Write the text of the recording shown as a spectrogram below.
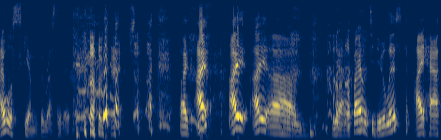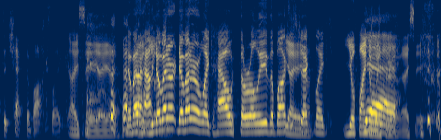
I will skim the rest of it. Okay. like I I I um yeah, if I have a to-do list, I have to check the box like I see. Yeah, yeah. No matter how, no matter, no matter like how thoroughly the box Yeah, is yeah, checked, like You'll find Yeah. a way through. I see.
